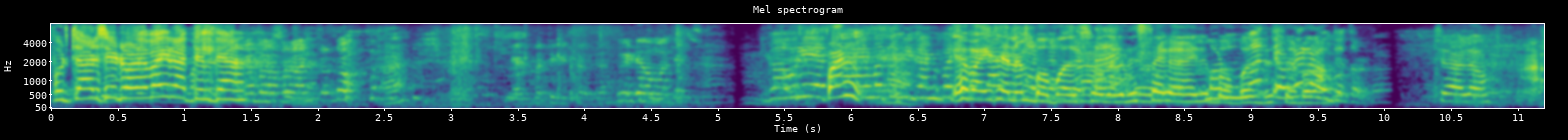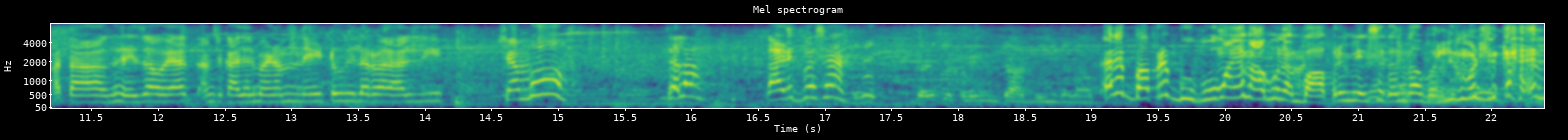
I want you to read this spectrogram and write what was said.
पुढच्या वर्षी डोळेबाई राहतील त्या. पण हे बाई इथे ना बबल्स वगैरे दिसतंय का? बबल्स दिसतंय बघा. चलो आता घरी जाऊयात. आमच्या काजल मॅडमने टू व्हीलरवर आली शंभू चला गाडीत बसा. अरे बापरे बुबू माझ्या मागून. बापरे मी एक सेकंद घाबरली. म्हटलं काय?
